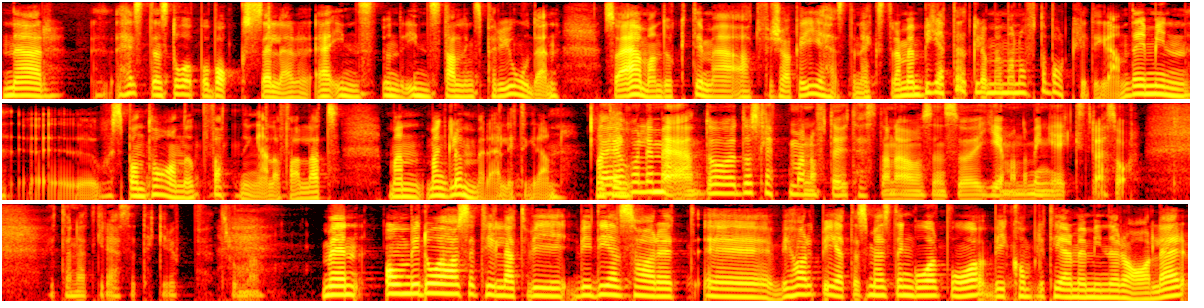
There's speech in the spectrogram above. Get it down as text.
när hästen står på box eller är in, under installningsperioden så är man duktig med att försöka ge hästen extra. Men betet glömmer man ofta bort lite grann. Det är min eh, spontana uppfattning i alla fall, att man, man glömmer det lite grann. ja, jag håller med. Då, då släpper man ofta ut hästarna och sen så ger man dem inget extra så. Utan att gräset täcker upp, tror man. Men om vi då har sett till att vi, vi dels har ett, eh, vi har ett bete som hästen går på, vi kompletterar med mineraler,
